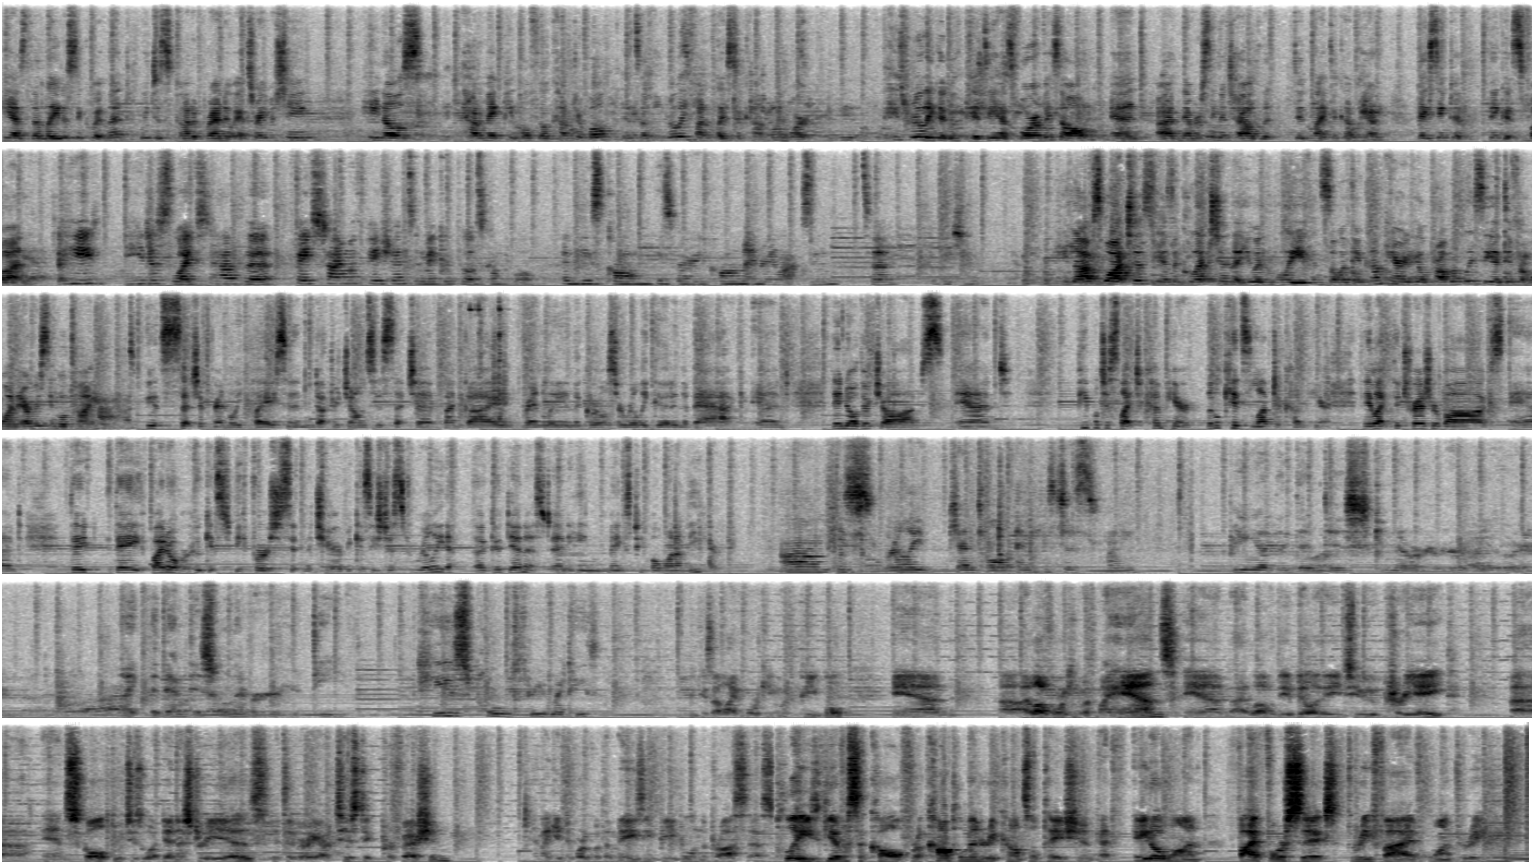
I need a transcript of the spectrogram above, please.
He has the latest equipment. We just got a brand new x-ray machine. He knows how to make people feel comfortable. It's a really fun place to come and work. He's really good with kids. He has four of his own, and I've never seen a child that didn't like to come here. They seem to think it's fun. He he just likes to have the FaceTime with patients and make them feel as comfortable. And he's calm. He's very calm and relaxing to the patient. He loves watches. He has a collection that you wouldn't believe. And so if you come here, you'll probably see a different one every single time. It's such a friendly place and Dr. Jones is such a fun guy and friendly and the girls are really good in the back and they know their jobs and people just like to come here. Little kids love to come here. They like the treasure box and they, they fight over who gets to be first to sit in the chair because he's just really a, a good dentist and he makes people want to be here. Um, he's really gentle and he's just funny. Being at the dentist can never hurt you. Like the dentist will never hurt your teeth. He's pulled three of my teeth. because I like working with people and uh, I love working with my hands and I love the ability to create uh, and sculpt, which is what dentistry is. It's a very artistic profession I get to work with amazing people in the process. Please give us a call for a complimentary consultation at 801 546 3513.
